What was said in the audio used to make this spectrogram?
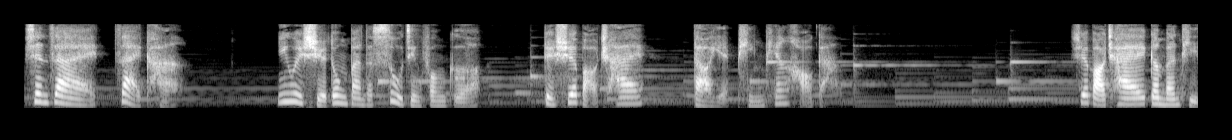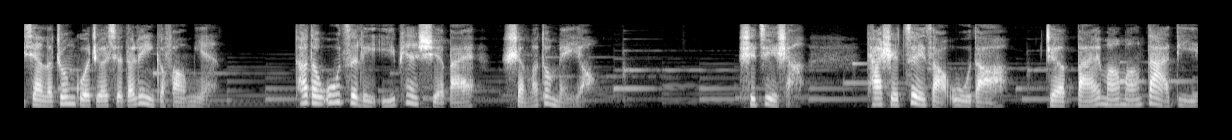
现在再看，因为雪洞般的素净风格，对薛宝钗倒也平添好感。薛宝钗根本体现了中国哲学的另一个方面。他的屋子里一片雪白，什么都没有。实际上，他是最早悟到这白茫茫大地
